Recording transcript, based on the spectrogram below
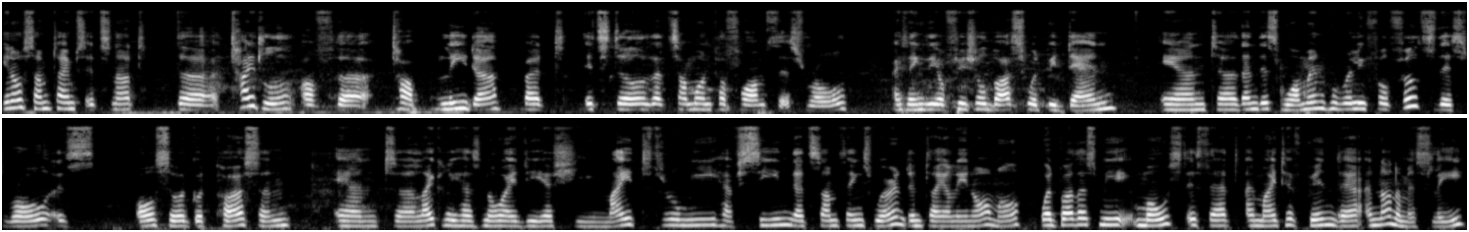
You know, sometimes it's not the title of the top leader, but it's still that someone performs this role. I think the official boss would be Dan, and uh, then this woman who really fulfills this role is also a good person and uh, likely has no idea she might, through me, have seen that some things weren't entirely normal. What bothers me most is that I might have been there anonymously.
